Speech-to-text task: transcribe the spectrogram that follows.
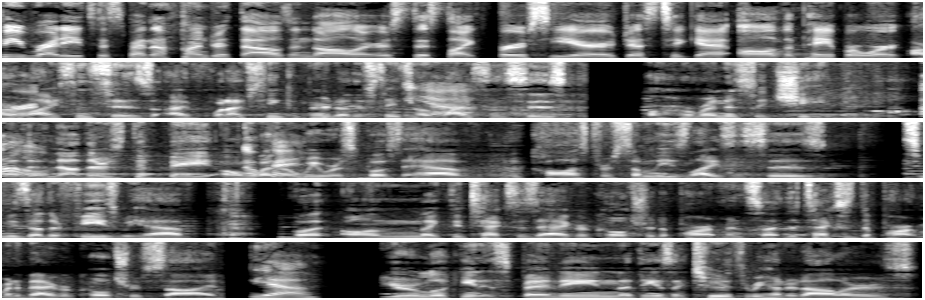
be ready to spend a hundred thousand dollars this like first year just to get all the paperwork Our correct. licenses, I've, what I've seen compared to other states, our Yeah. licenses are horrendously cheap. Now, Oh. th- now, there's debate on whether we were supposed to have the cost for some of these licenses, some of these other fees we have, but on like the Texas Agriculture Department side, the Texas Department of Agriculture side, yeah you're looking at spending, I think it's like two to three hundred dollars.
